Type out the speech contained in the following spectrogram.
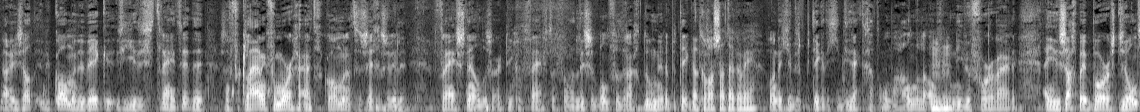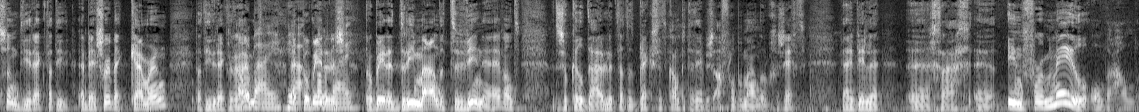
Nou, je zal in de komende weken zie je de strijd. Hè? Er is een verklaring vanmorgen uitgekomen dat ze zeggen ze willen vrij snel dus artikel 50 van het Lissabon-verdrag doen. Hè. Dat betekent Welke dus was dat ook alweer? Gewoon dat je dus betekent dat je direct gaat onderhandelen over mm -hmm. nieuwe voorwaarden. En je zag bij Boris Johnson direct dat hij, en bij, sorry, bij Cameron, dat hij direct ruimte. Allebei, ja, hij probeerde, allebei. dus, probeerde drie maanden te winnen. Hè, want het is ook heel duidelijk dat het Brexit-kamp, dat hebben ze afgelopen maanden ook gezegd, wij willen uh, graag uh, informeel onderhandelen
